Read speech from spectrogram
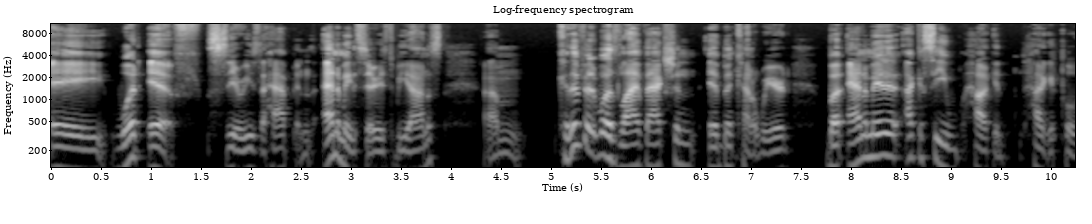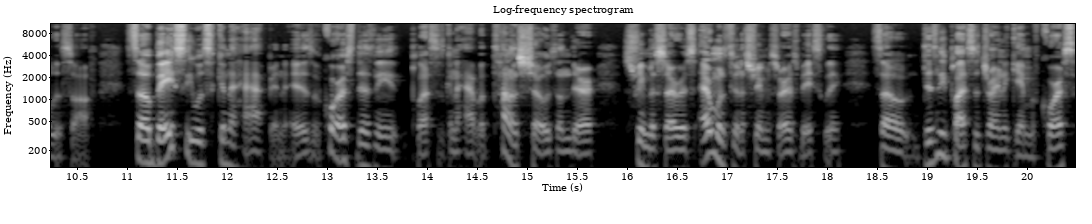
a what if series to happen, animated series to be honest. Um, because if it was live action, it'd been kind of weird. But animated, I could see how I could how I could pull this off. So basically, what's going to happen is, of course, Disney Plus is going to have a ton of shows on their streaming service. Everyone's doing a streaming service basically. So Disney Plus is joining the game, of course,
